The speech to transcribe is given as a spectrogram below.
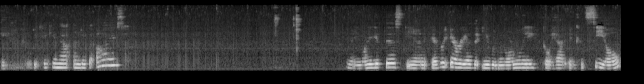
And I will be taking that under the eyes. Now you want to get this in every area that you would normally go ahead and conceal.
